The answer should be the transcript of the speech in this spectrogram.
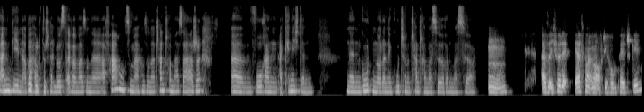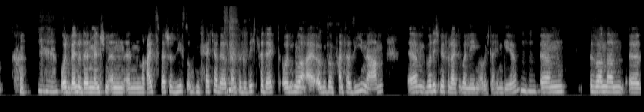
rangehen, aber habe total Lust, einfach mal so eine Erfahrung zu machen, so eine Tantra-Massage. Äh, woran erkenne ich denn einen guten oder eine gute Tantra-Masseurin, Masseur? Mhm. Also ich würde erstmal immer auf die Homepage gehen Mhm. Und wenn du dann Menschen in, in Reizwäsche siehst und einen Fächer, der das ganze Gesicht verdeckt und nur irgendeinen so Fantasienamen, ähm, würde ich mir vielleicht überlegen, ob ich da hingehe. Mhm. Ähm, sondern äh,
